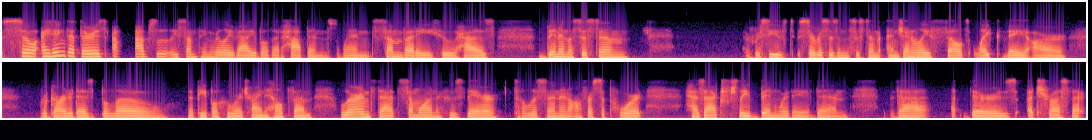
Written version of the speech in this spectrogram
So I think that there is absolutely something really valuable that happens when somebody who has been in the system, received services in the system, and generally felt like they are regarded as below the people who are trying to help them, learns that someone who's there to listen and offer support has actually been where they have been, that there's a trust that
